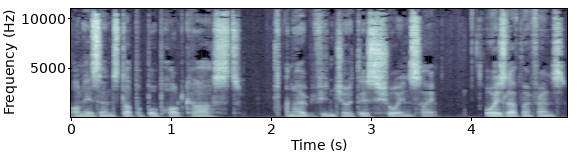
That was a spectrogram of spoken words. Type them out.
on his Unstoppable podcast, and I hope you've enjoyed this short insight. Always love my friends.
